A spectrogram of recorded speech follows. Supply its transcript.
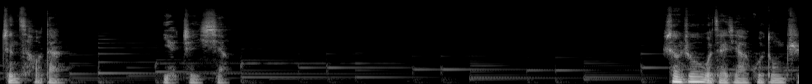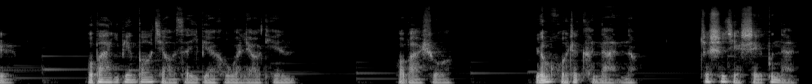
真操蛋，也真香。上周我在家过冬至，我爸一边包饺子一边和我聊天。我爸说：“人活着可难呢，这世界谁不难？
